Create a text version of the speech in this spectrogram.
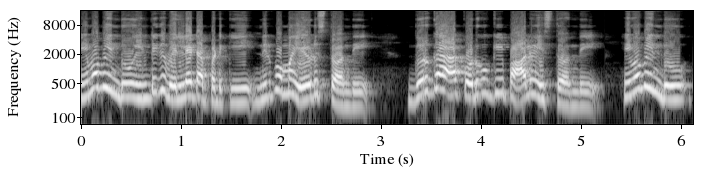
హిమబిందు ఇంటికి వెళ్ళేటప్పటికి నిరుపమ్మ ఏడుస్తోంది. దుర్గా కొడుకుకి పాలు ఇస్తోంది. హిమబిందు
